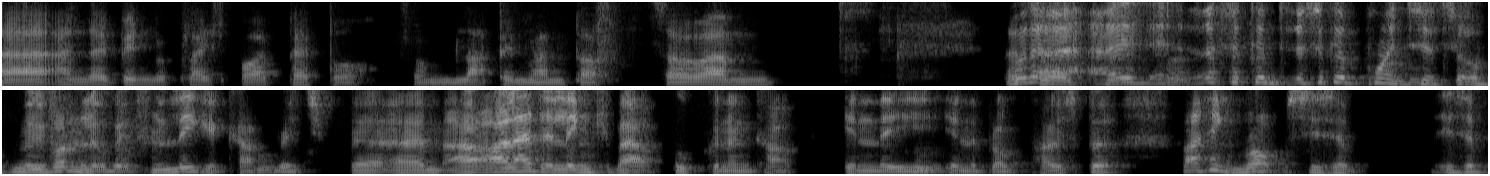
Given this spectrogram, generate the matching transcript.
uh, and they've been replaced by PEPO from Lapin Lappeenranta. So um, that's a- that- uh, that's- that's, that's a good that's a good point to sort of move on a little bit from Liigacup, Mm. Rich. But um, I'll add a link about Ykkönen Cup in the Mm. in the blog post. But, but I think Rops is a is a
